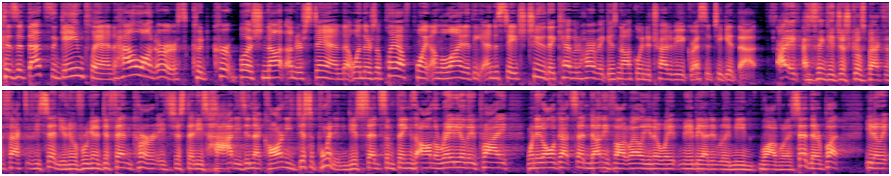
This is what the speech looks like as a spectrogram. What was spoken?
Because if that's the game plan, how on earth could Kurt Busch not understand that when there's a playoff point on the line at the end of stage two, that Kevin Harvick is not going to try to be aggressive to get that? I, I, think it just goes back to the fact that he said, you know, if we're going to defend Kurt, it's just that he's hot, he's in that car, and he's disappointed. He just said some things on the radio he probably, when it all got said and done, he thought, well, you know, wait, maybe I didn't really mean a lot of what I said there. But, you know, it,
